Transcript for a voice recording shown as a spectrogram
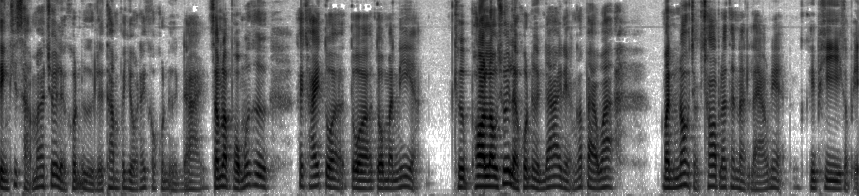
สิ่งที่สามารถช่วยเหลือคนอื่น หรือทำประโยชน์ให้กับคนอื่นได้สำหรับผมก็คือคล้ายๆตัวตัวตัวมันนี่อะคือพอเราช่วยเหลือคนอื่นได้เนี่ยก็แปลว่ามันนอกจากชอบและถนัดแล้วเนี่ยคือ P กับ A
